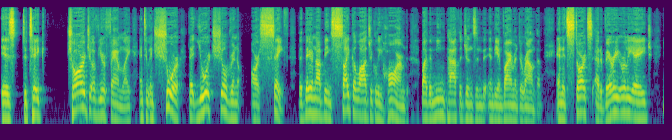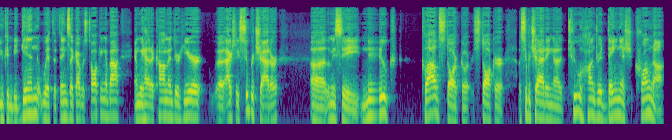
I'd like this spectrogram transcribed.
is to take charge of your family and to ensure that your children are safe, that they are not being psychologically harmed by the mean pathogens in the, the environment around them. And it starts at a very early age. You can begin with the things like I was talking about. And we had a commenter here, uh, actually Super Chatter. Uh, let me see, Nuke Cloud Stalker, Stalker uh, super chatting uh, 200 Danish krona,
